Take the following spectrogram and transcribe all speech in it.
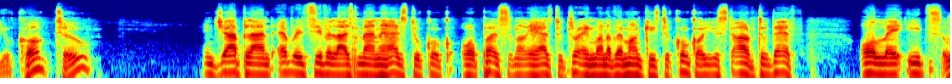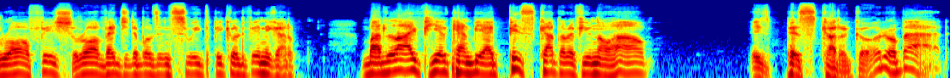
You cook, too? In Japland, every civilized man has to cook, or personally has to train one of the monkeys to cook, or you starve to death. All they eat's raw fish, raw vegetables, and sweet pickled vinegar. But life here can be a piss-cutter if you know how. Is piss-cutter good or bad?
